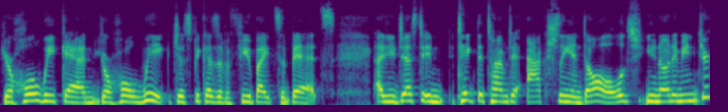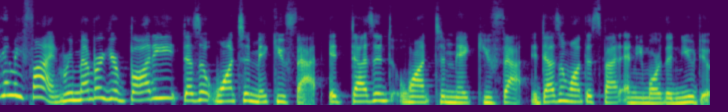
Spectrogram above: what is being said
your whole weekend, your whole week just because of a few bites of bits, and you just in, take the time to actually indulge, you know what I mean? You're going to be fine. Remember, your body doesn't want to make you fat. It doesn't want to make you fat. It doesn't want this fat any more than you do.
